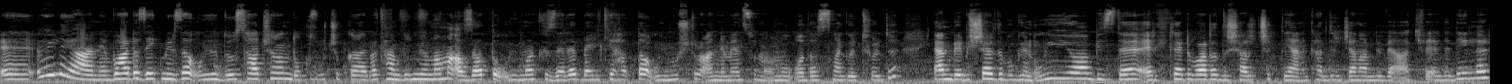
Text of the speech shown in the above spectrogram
Ee, öyle yani. Bu arada Zeyt Mirza uyudu. Saat şu an 9.30 galiba. Tam bilmiyorum ama Azat da uyumak üzere. Belki hatta uyumuştur. Annem en son onu odasına götürdü. Yani bebişler de bugün uyuyor. Biz de erkekler de bu arada dışarı çıktı. Yani Kadir, Can abi ve Akif evde değiller.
